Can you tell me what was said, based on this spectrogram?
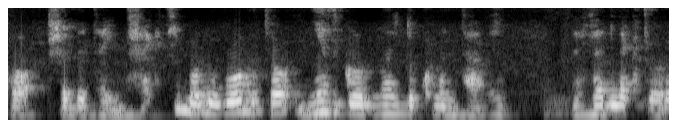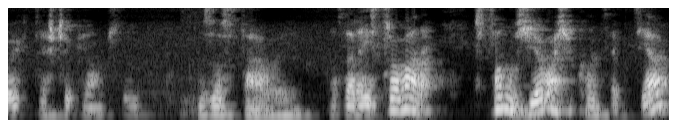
po przebytej infekcji, bo byłoby to niezgodne z dokumentami, wedle których te szczepionki zostały zarejestrowane. Stąd wzięła się koncepcja,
